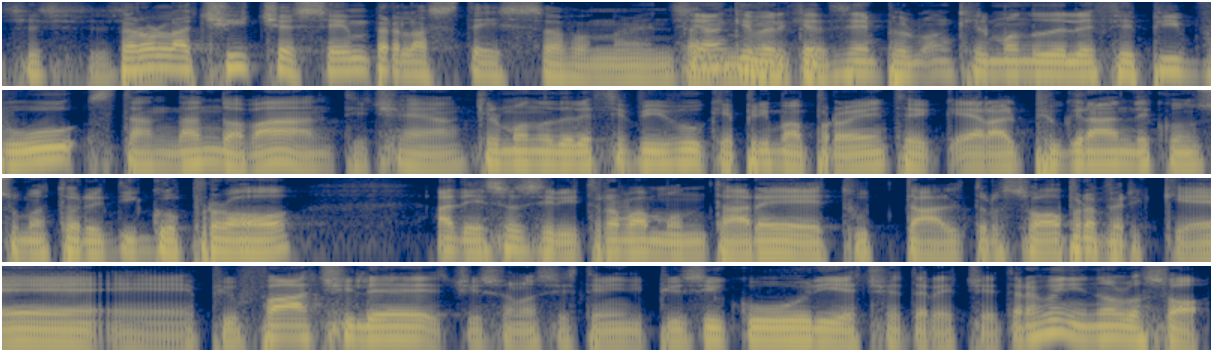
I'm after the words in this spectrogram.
Sì, sì, sì, però sì. la ciccia è sempre la stessa Sì, fondamentalmente. anche perché ad esempio anche il mondo dell'FPV sta andando avanti, cioè anche il mondo dell'FPV che prima probabilmente era il più grande consumatore di GoPro, adesso si ritrova a montare tutt'altro sopra perché è più facile, ci sono sistemi di più sicuri, eccetera, eccetera. Quindi non lo so,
